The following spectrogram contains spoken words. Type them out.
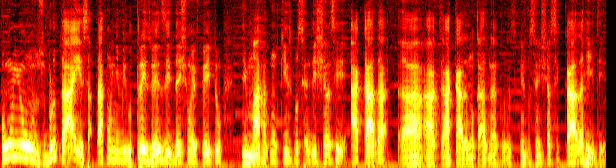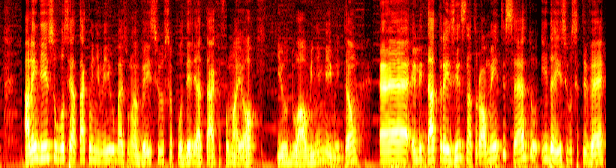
Punhos brutais, ataca o inimigo três vezes e deixa um efeito de marca com 15% de chance a cada, a, a, a, cada no caso, né? 15% de chance cada hit. Além disso, você ataca o inimigo mais uma vez se o seu poder de ataque for maior que o do alvo inimigo. Então, é, ele dá três hits naturalmente, certo? E daí, se você tiver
